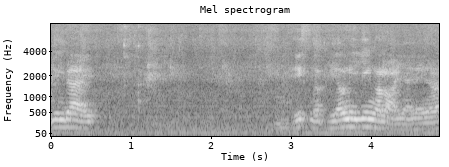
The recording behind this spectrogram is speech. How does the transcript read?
ยิ่งได้พริกมะเขือนี่ยิ่งอร่อยใหญ่เลยนะ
